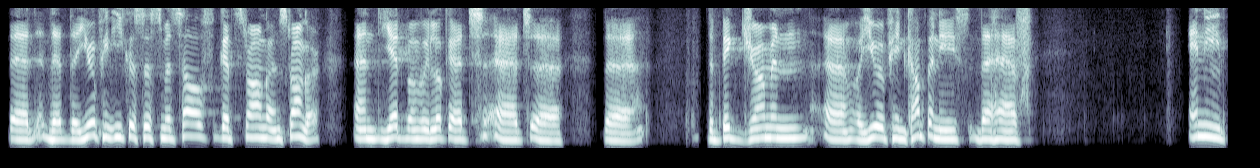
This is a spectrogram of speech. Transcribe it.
that that the European ecosystem itself gets stronger and stronger. And yet, when we look at at uh, the the big German uh, or European companies that have any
